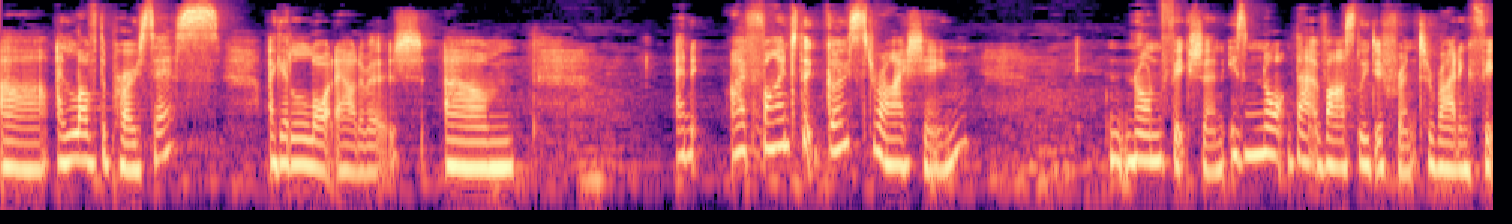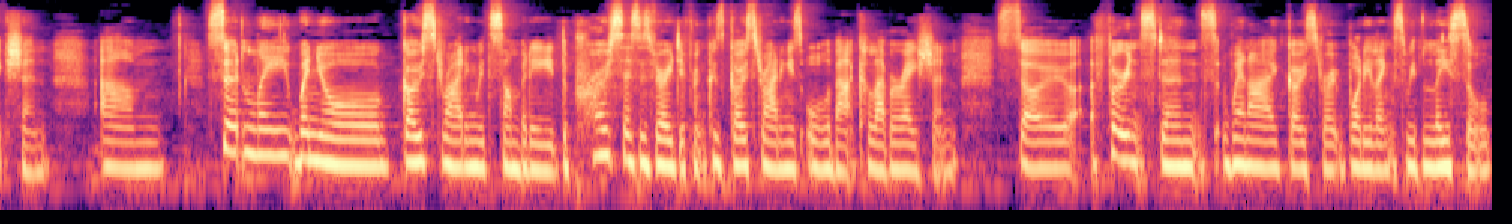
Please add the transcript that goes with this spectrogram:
Uh, I love the process. I get a lot out of it. Um, and I find that ghostwriting non-fiction is not that vastly different to writing fiction. Um, certainly, when you're ghostwriting with somebody, the process is very different because ghostwriting is all about collaboration. So, for instance, when I ghostwrote Body Lengths with Leisel,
